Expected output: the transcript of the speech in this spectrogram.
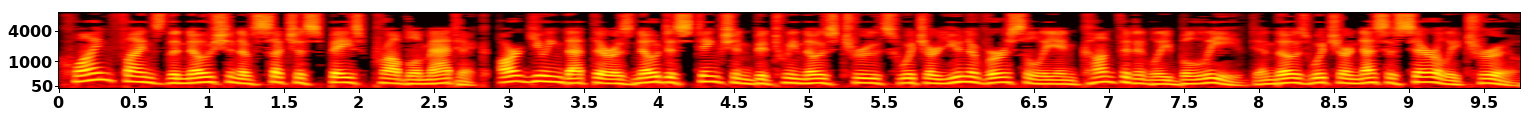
Quine finds the notion of such a space problematic, arguing that there is no distinction between those truths which are universally and confidently believed and those which are necessarily true.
